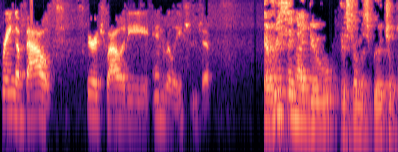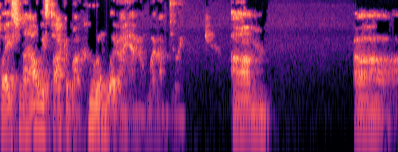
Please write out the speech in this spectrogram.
bring about spirituality in relationships? Everything I do is from a spiritual place, and I always talk about who and what I am and what I'm doing. Um, uh,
